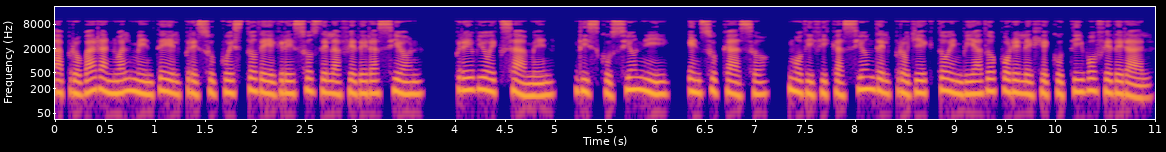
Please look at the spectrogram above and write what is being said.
Aprobar anualmente el presupuesto de egresos de la Federación, previo examen, discusión y, en su caso, modificación del proyecto enviado por el Ejecutivo Federal.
